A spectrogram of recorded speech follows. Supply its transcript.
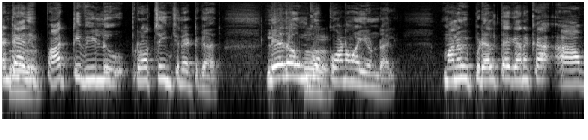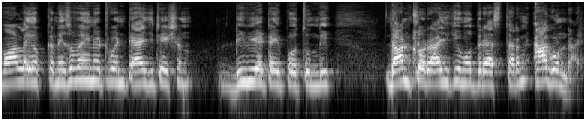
అంటే అది పార్టీ వీళ్ళు ప్రోత్సహించినట్టు కాదు. లేదా ఇంకో కోణం అయి ఉండాలి. మనం ఇప్పుడు వెళ్తే కనుక ఆ వాళ్ళ యొక్క నిజమైనటువంటి యాజిటేషన్ డివియేట్ అయిపోతుంది. దాంట్లో రాజకీయ ముద్ర వేస్తారని ఆగి ఉండాలి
